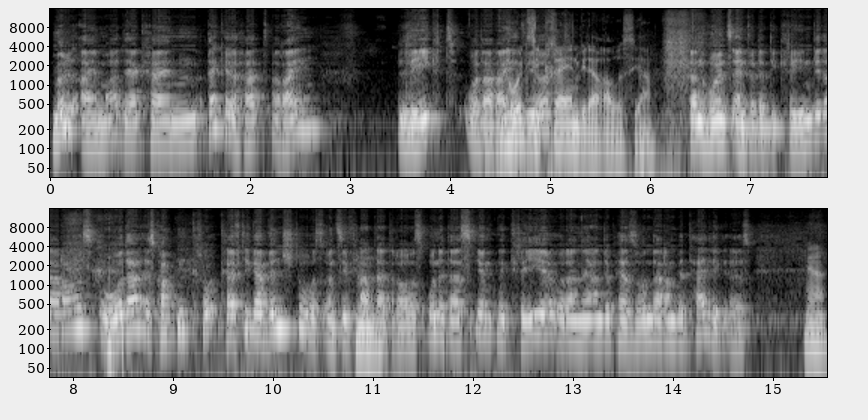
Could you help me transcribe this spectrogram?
Mülleimer, der keinen Deckel hat, reinlegt oder rein holt die Krähen wieder raus, ja. Dann holen es entweder die Krähen wieder raus oder es kommt ein kräftiger Windstoß und sie flattert hm. raus, ohne dass irgendeine Krähe oder eine andere Person daran beteiligt ist. Ja.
